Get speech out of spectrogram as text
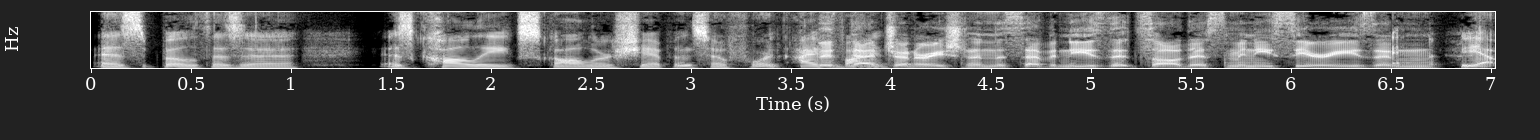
as both as a as colleagues, scholarship, and so forth. I find, that generation in the '70s that saw this miniseries and yeah,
